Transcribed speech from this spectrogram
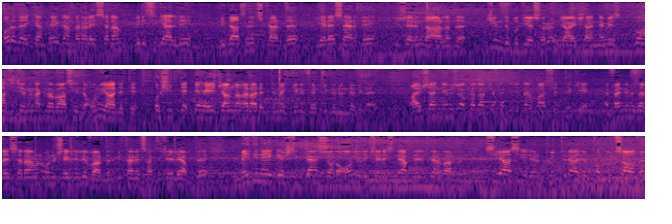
Oradayken Peygamber aleyhisselam birisi geldi, ridasını çıkardı, yere serdi, üzerinde ağırladı. Kimdi bu diye sorunca Ayşe annemiz bu Hatice'nin akrabasıydı. Onu yad etti. O şiddetli, heyecanlı, hararetli Mekke'nin fethi gününde bile. Ayşe annemiz o kadar çok Hatice'den bahsetti ki Efendimiz Aleyhisselam'ın 13 evliliği vardır. Bir tanesi Hatice ile yaptı. Medine'ye geçtikten sonra 10 yıl içerisinde yaptığı evlilikler vardır. Siyasidir, kültüreldir, toplumsaldır.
